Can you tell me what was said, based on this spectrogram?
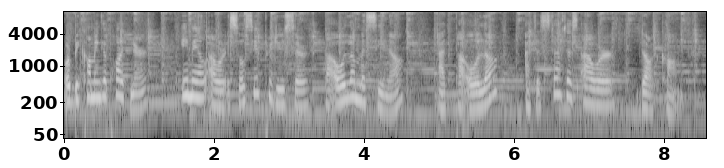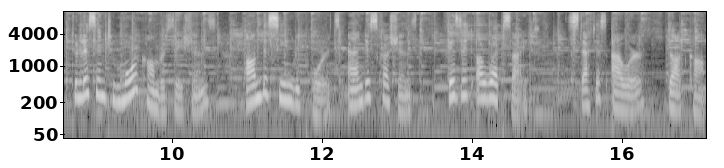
or becoming a partner? Email our associate producer, Paola Messina, at paola at statushour.com to listen to more conversations, on the scene reports, and discussions. Visit our website, statushour.com,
